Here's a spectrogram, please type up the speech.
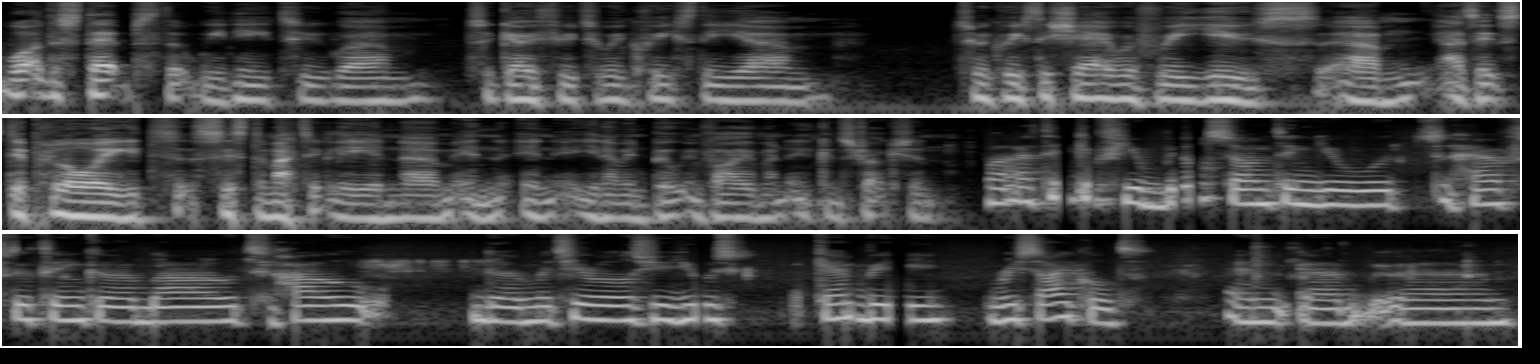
what are the steps that we need to um, to go through to increase the um, to increase the share of reuse um, as it's deployed systematically in, um, in in you know in built environment in construction? Well, I think if you build something, you would have to think about how the materials you use can be recycled and um, um,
